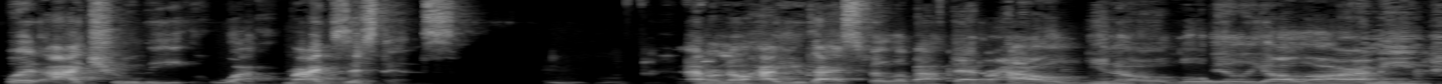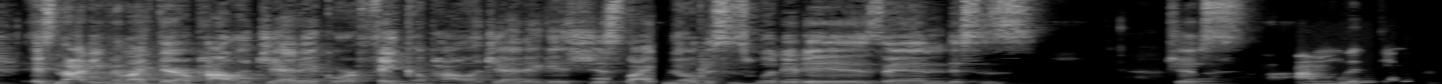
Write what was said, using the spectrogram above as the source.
what i truly who I, my existence. Mhm. i don't know how you guys feel about that or how you know loyal y'all are. I mean it's not even like they're apologetic or fake apologetic. It's just like no this is what it is and this is just I'm with you with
